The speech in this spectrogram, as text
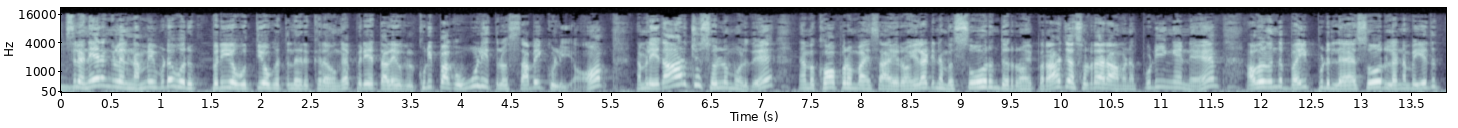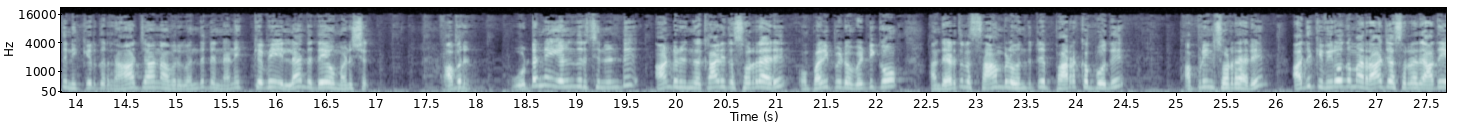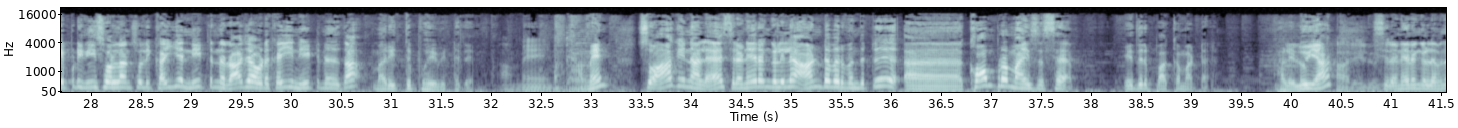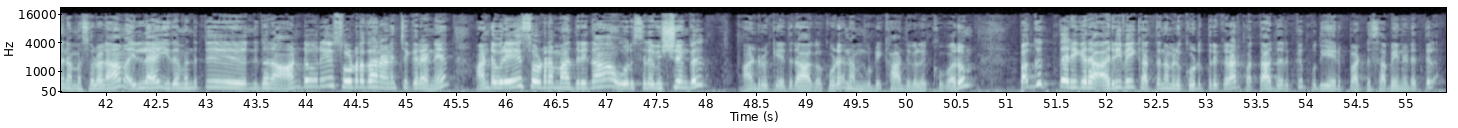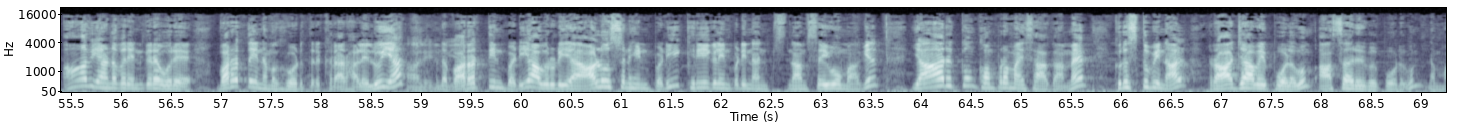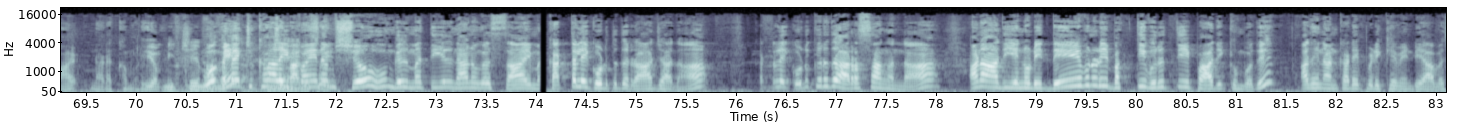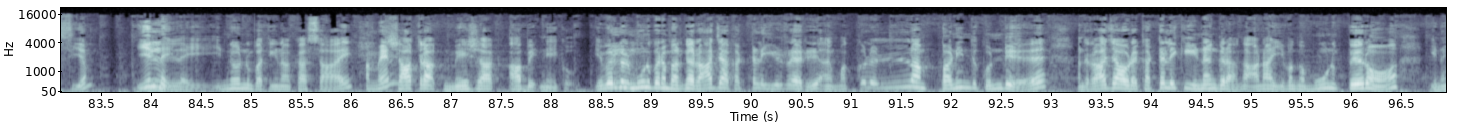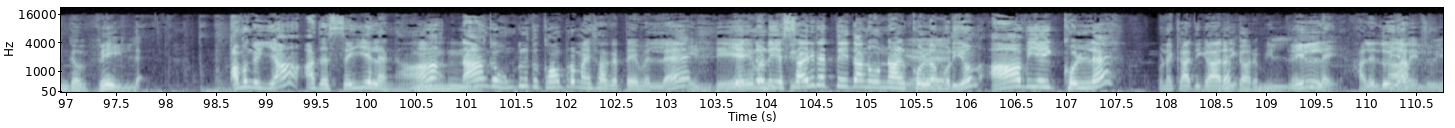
சில நேரங்களில் நம்மை விட ஒரு பெரிய உத்தியோகத்துல இருக்கிறவங்க பெரிய தலைவர்கள் குறிப்பாக ஊழியத்துல சபைக்குள்ளேயும் நம்மள ஏதாச்சும் சொல்லும் பொழுது நம்ம காம்ப்ரமைஸ் ஆயிரும் இல்லாட்டி நம்ம சோர்ந்துடுறோம். இப்ப ராஜா சொல்றாரு அவனை புடிங்கன்னு. அவர் வந்து பயப்படல சோர்ல. நம்ம எதிர்த்து நிக்கிறது ராஜான்னு அவர் வந்துட்டு நினைக்கவே இல்லை அந்த தேவ மனுஷன். அவர் உடனே எழுந்திருச்சு நின்று ஆண்டவர் இந்த காரியத்தை சொல்றாரு உன் பலிப்பீடம் வெட்டிக்கும் அந்த இடத்துல சாம்பல் வந்துட்டு பறக்க போகுது. அப்படின்னு சொல்றாரு. அதுக்கு விரோதமா ராஜா சொல்றாரு அதை எப்படி நீ சொல்லலாம்னு சொல்லி கையை நீட்டின ராஜாவோட கையை நீட்டினது தான் மறித்து போய்விட்டது சோ ஆகையினால சில நேரங்களில ஆண்டவர் வந்துட்டு காம்ப்ரமைசஸ எதிர்பார்க்க மாட்டார். Hallelujah. சில நேரங்கள்ல வந்து நம்ம சொல்லலாம் இல்ல இதை வந்துட்டு இதை ஆண்டவரே சொல்றதா நினைச்சுக்கிறேன்னு ஆண்டவரே சொல்ற மாதிரி தான் ஒரு சில விஷயங்கள் ஆண்டவருக்கு எதிராக கூட நம்மளுடைய காதுகளுக்கு வரும். பகுத்தறிகிற அறிவை கத்த நம்மளுக்கு கொடுத்திருக்கிறார். பத்தாவதற்கு புதிய ஏற்பாட்டு சபையினிடத்தில் ஆவியானவர் என்கிற ஒரு வரத்தை நமக்கு கொடுத்திருக்கிறார். ஹalleluya Hallelujah. அந்த வரத்தின்படி அவருடைய ஆலோசனையின்படி கிரியைகளின்படி நாம் செய்வோமாக யாருக்கும் காம்ப்ரமைஸ் ஆகாம கிறிஸ்துவினால் ராஜாவை போலவும் ஆசாரியர்கள் போலவும் நம்மால் நடக்க முடியும். காலை. பயணம் ஷோ உங்கள் மத்தியில் நான் உங்கள் சாய் கட்டளை கொடுத்தது ராஜா தான் கட்டளை கொடுக்கிறது அரசாங்கம் தான் ஆனா அது என்னுடைய தேவனுடைய பக்தி விருத்தியை பாதிக்கும் போது அதை நான் கடைபிடிக்க வேண்டிய அவசியம் இல்லை. இல்லை. இன்னொன்னு பாத்தீங்கன்னாக்கா சாய். ஷாத்ராக் மேஷாக் ஆபேத்நேகோ இவர்கள் மூணு பேரும் பாருங்க ராஜா கட்டளை இடுறாரு. மக்கள் எல்லாம் பணிந்து கொண்டு அந்த ராஜாவோட கட்டளைக்கு இணங்குறாங்க. ஆனா இவங்க மூணு பேரும் இணங்கவே இல்லை. அவங்க ஏன் அதை செய்யலன்னா நாங்க உங்களுக்கு காம்ப்ரமைஸ் ஆக தேவையில்ல. என்னுடைய சரீரத்தை தான் உன்னால் கொள்ள முடியும். ஆவியை கொள்ள உனக்கு அதிகாரம் அதிகாரம் இல்லை. இல்லை.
